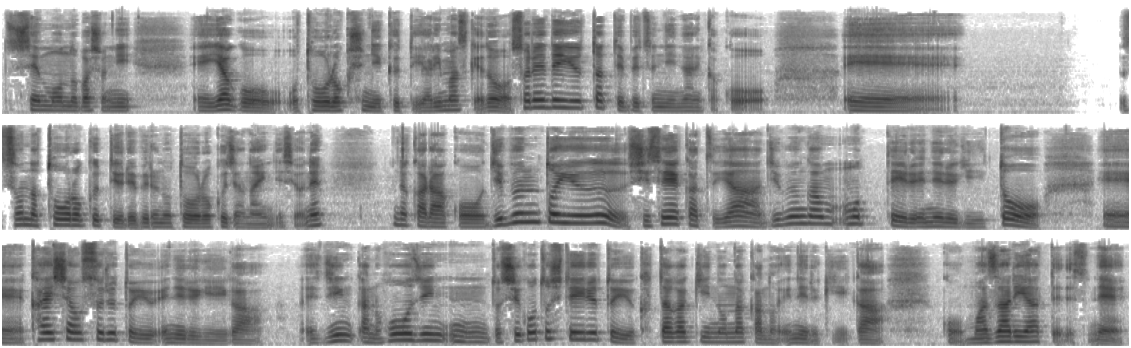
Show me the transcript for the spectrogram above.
専門の場所に、えー、屋号を登録しに行くってやりますけど、それで言ったって別に何かこう、えー、そんな登録っていうレベルの登録じゃないんですよね。だからこう自分という私生活や自分が持っているエネルギーと、えー、会社をするというエネルギーが人あの法人うんと仕事しているという肩書きの中のエネルギーがこう混ざり合ってですね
